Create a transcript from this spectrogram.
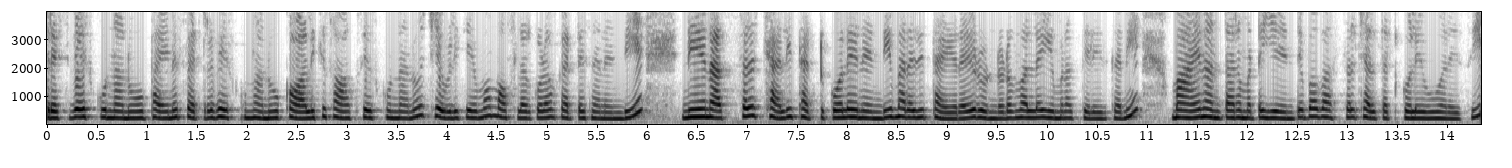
డ్రెస్ వేసుకున్నాను పైన స్వెటర్ వేసుకున్నాను కాలుకి సాక్స్ వేసుకున్నాను చెవులకేమో మఫ్లర్ కూడా కట్టేశానండి. నేను అస్సలు చలి తట్టుకోలేనండి. మరి అది థైరాయిడ్ ఉండడం వల్ల ఏమో నాకు తెలియదు కానీ మా ఆయన అంటారన్నమాట ఏంటి బాబు అస్సలు చలి తట్టుకోలేవు అనేసి.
